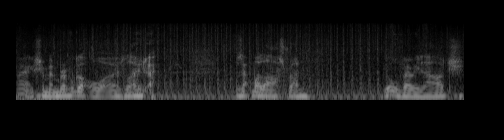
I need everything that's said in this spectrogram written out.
I actually remember I've forgot autoloader. Was that my last run? You're all very large.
